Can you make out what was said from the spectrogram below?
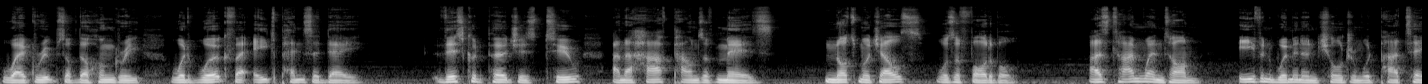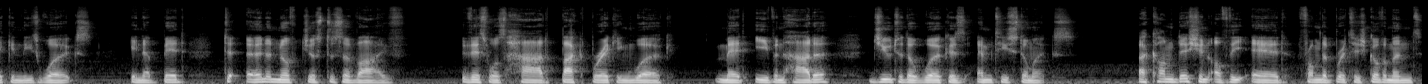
where groups of the hungry would work for eight pence a day. This could purchase two and a half pounds of maize. Not much else was affordable. As time went on, even women and children would partake in these works in a bid to earn enough just to survive. This was hard, back-breaking work, made even harder due to the workers' empty stomachs. A condition of the aid from the British government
